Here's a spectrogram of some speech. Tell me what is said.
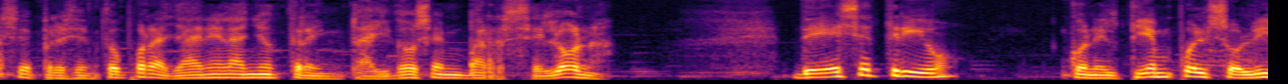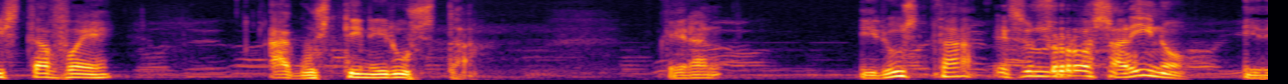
se presentó por allá en el año 32 en Barcelona. De ese trío, con el tiempo el solista fue Agustín Irusta, que eran Irusta. Es un rosarino, y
